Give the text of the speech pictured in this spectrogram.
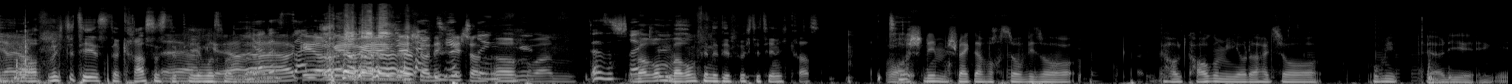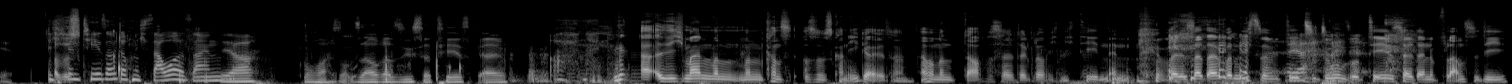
Ja, ja. Oh, Früchtetee ist der krasseste Ja, Tee, muss okay, man ja. sagen. Ja, das okay, sagen okay, die. okay, ich schon, ich Tee seh schon. Och, Mann. Das ist schrecklich. Warum, warum findet ihr Früchtetee nicht krass? Oh, schlimm. Schmeckt einfach so wie so halt Kaugummi oder halt so Gummibärli irgendwie. Ich Also finde, Tee sollte auch nicht sauer sein. Ja. Boah, so ein saurer, süßer Tee ist geil. Ach nein. Also ich meine, man, man kann es, also es kann eh geil sein, aber man darf es halt dann, glaube ich, nicht Tee nennen, weil es hat einfach nichts mehr mit Tee Ja. zu tun. So Tee ist halt eine Pflanze, die,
